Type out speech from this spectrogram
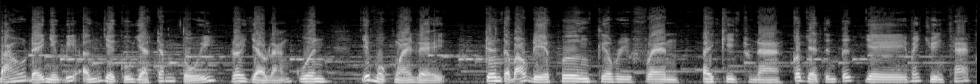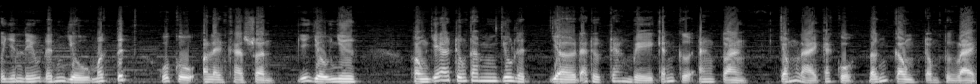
báo để những bí ẩn về cụ già trăm tuổi rơi vào lãng quên với một ngoại lệ. Trên tờ báo địa phương Kerry Friend Akintuna có vài tin tức về mấy chuyện khác có dính líu đến vụ mất tích của cụ Olen Carson. Ví dụ như, phòng giá trung tâm du lịch giờ đã được trang bị cánh cửa an toàn, chống lại các cuộc tấn công trong tương lai.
